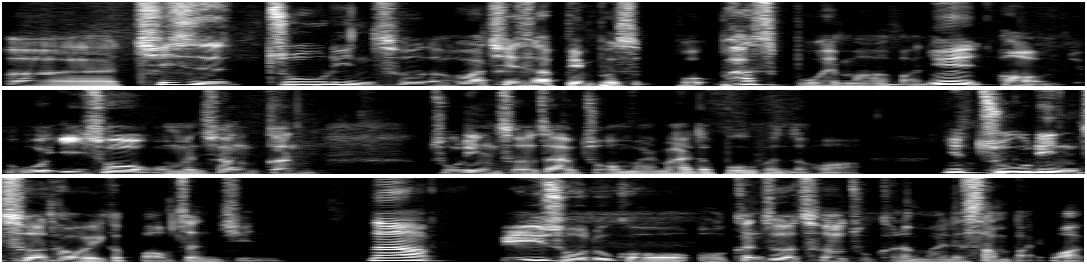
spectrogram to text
呃，其实租赁车的话，其实它并不是不，它是不会麻烦，因为哦，我以说我们像跟租赁车在做买卖的部分的话。因为租赁车它有一个保证金，那比如说，如果我跟这个车主可能买了三百万，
